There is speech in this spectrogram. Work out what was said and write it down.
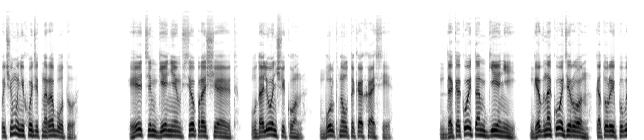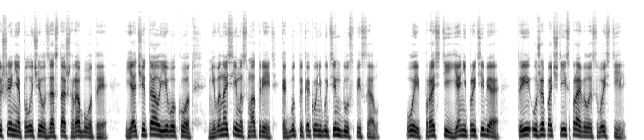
Почему не ходит на работу?» «Этим гением все прощают. Удаленщик он», — буркнул Такахаси. «Да какой там гений! Говнокодер он, который повышение получил за стаж работы. Я читал его код, невыносимо смотреть, как будто какой-нибудь индус писал. Ой, прости, я не про тебя, ты уже почти исправила свой стиль.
